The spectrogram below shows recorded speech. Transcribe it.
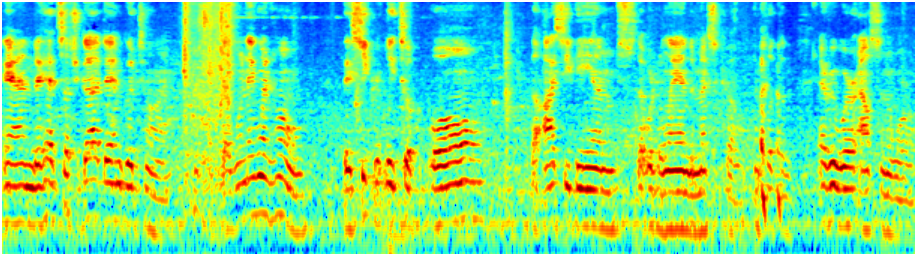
And they had such a goddamn good time that when they went home, they secretly took all the ICBMs that were to land in Mexico and put them everywhere else in the world.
